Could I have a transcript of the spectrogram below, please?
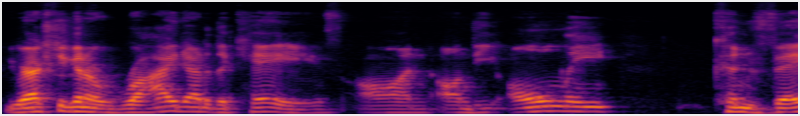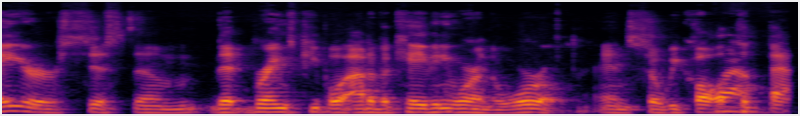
you're actually going to ride out of the cave on on the only conveyor system that brings people out of a cave anywhere in the world. And so we call wow. it the BAT.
